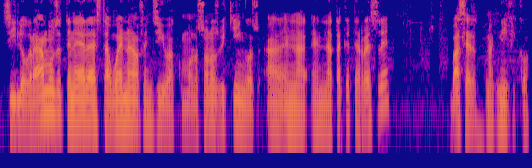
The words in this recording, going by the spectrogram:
si logramos detener a esta buena ofensiva, como lo son los vikingos, ah, en, la, en el ataque terrestre, va a ser magnífico,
